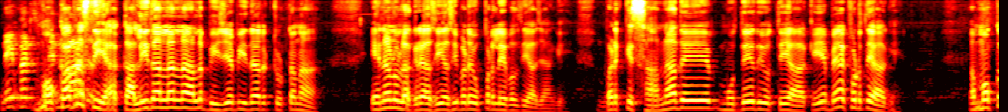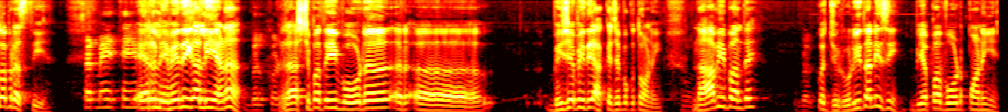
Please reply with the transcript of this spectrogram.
ਨਹੀਂ ਪਰ ਮੌਕਾ ਪ੍ਰਸਤੀ ਆ। ਅਕਾਲੀ ਦਲ ਨਾਲ ਬੀਜੇਪੀ ਦਾ ਟੁੱਟਣਾ ਇਹਨਾਂ ਨੂੰ ਲੱਗ ਰਿਹਾ ਸੀ ਅਸੀਂ ਬੜੇ ਉੱਪਰ ਲੈਵਲ ਤੇ ਆ ਜਾਾਂਗੇ। ਪਰ ਕਿਸਾਨਾਂ ਦੇ ਮੁੱਦੇ ਦੇ ਉੱਤੇ ਆ ਕੇ ਇਹ ਬੈਕਫੁੱਟ ਤੇ ਆ ਗਏ। ਮੌਕਾ ਪ੍ਰਸਤੀ ਹੈ। ਸਰ ਮੈਂ ਇੱਥੇ ਇਹ ਰਲੇਵੇਂ ਦੀ ਗੱਲ ਹੀ ਹੈ ਨਾ। ਰਾਸ਼ਟਰਪਤੀ ਵੋਟ ਬੀਜੇਪੀ ਦੇ ਹੱਕ 'ਚ ਭੁਗਤਾਉਣੀ। ਨਾ ਵੀ ਪਾਉਂਦੇ ਕੋਈ ਜ਼ਰੂਰੀ ਤਾਂ ਨਹੀਂ ਸੀ ਵੀ ਆਪਾਂ ਵੋਟ ਪਾਣੀ ਹੈ।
